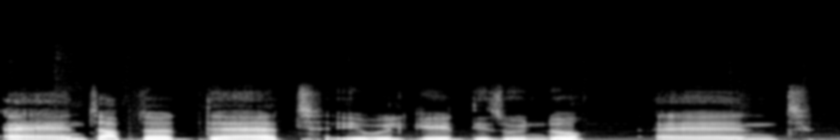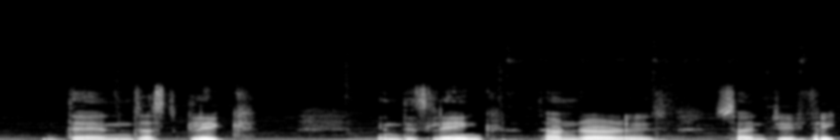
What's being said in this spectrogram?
And after that you will get this window and then just click in this link Thunder Beach Scientific.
